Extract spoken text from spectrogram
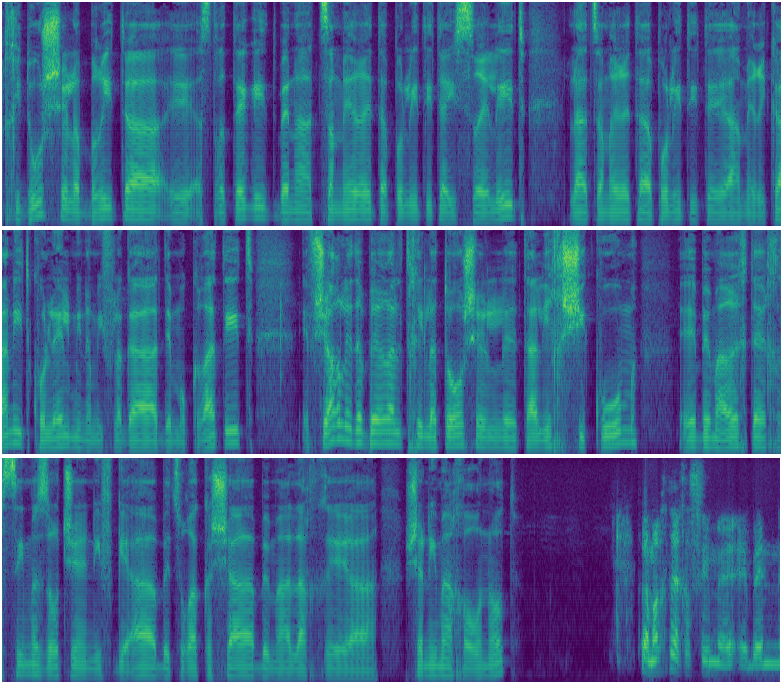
חידוש של הברית האסטרטגית בין הצמרת הפוליטית הישראלית לצמרת הפוליטית האמריקנית, כולל מן המפלגה הדמוקרטית. אפשר לדבר על תחילתו של תהליך שיקום במערכת היחסים הזאת שנפגעה בצורה קשה במהלך השנים האחרונות? מערכת היחסים בין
